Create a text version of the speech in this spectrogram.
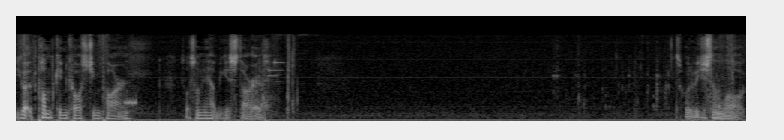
You got the pumpkin costume parn. So something to help you get started. So what did we just unlock?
